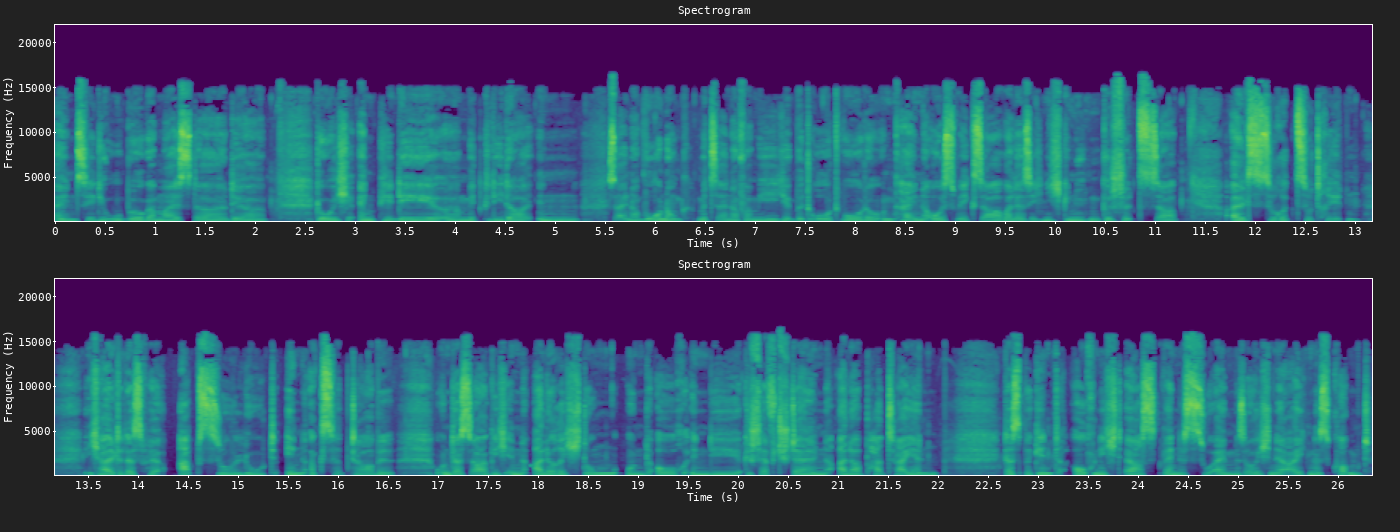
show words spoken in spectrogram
ein CDU-Bürgermeister, der durch NPD-Mitglieder in seiner Wohnung mit seiner Familie bedroht wurde und keinen Ausweg sah, weil er sich nicht genügend geschützt sah, als zurückzutreten. Ich halte das für absolut inakzeptabel und das sage ich in alle Richtungen und auch in die Geschäftsstellen aller Parteien. Das beginnt auch nicht erst, wenn es zu einem solchen Ereignis kommt,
